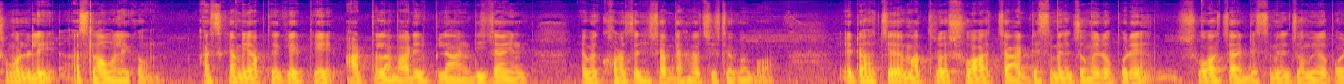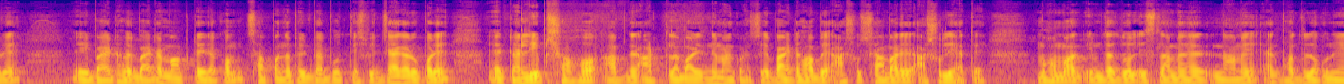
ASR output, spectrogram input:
সুমণ্ডলী, আসসালামু আলাইকুম। আজকে আমি আপনাকে একটি আটতলা বাড়ির প্ল্যান, ডিজাইন এবং খরচের হিসাব দেখানোর চেষ্টা করব। এটা হচ্ছে মাত্র সোয়া চার ডেসিমেল জমির উপরে। সোয়া চার ডেসিমেল জমির উপরে এই বাড়িটা হবে। বাড়িটার মাপটা এরকম, ছাপ্পান্ন ফিট বাই বত্রিশ ফিট জায়গার উপরে একটা লিফট সহ আপনার আটতলা বাড়ি নির্মাণ করেছে। এই বাড়িটা হবে আশু সাভারের আশুলিয়াতে। মোহাম্মদ ইমদাদুল ইসলামের নামে এক ভদ্রলোক, উনি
